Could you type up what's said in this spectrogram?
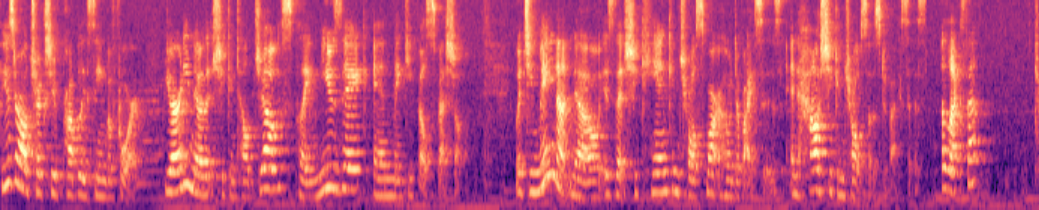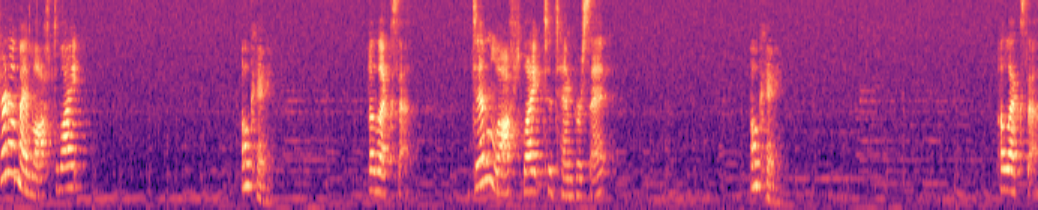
these are all tricks you've probably seen before. You already know that she can tell jokes, play music, and make you feel special. What you may not know is that she can control smart home devices and how she controls those devices. Alexa, turn on my loft light. Okay. Alexa, dim loft light to 10%. Okay. Alexa,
